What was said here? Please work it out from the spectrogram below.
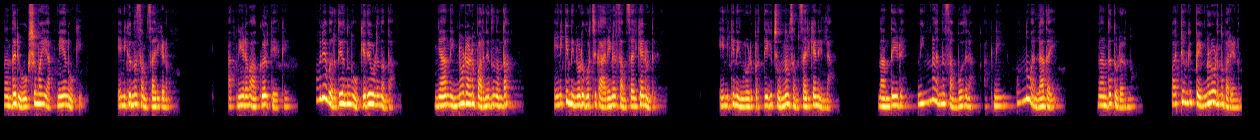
നന്ദ രൂക്ഷമായി അഗ്നിയെ നോക്കി. എനിക്കൊന്ന് സംസാരിക്കണം. അഗ്നിയുടെ വാക്കുകൾ കേൾക്കെ. അവനെ വെറുതെ ഒന്ന് നോക്കിയതേ ഉള്ളൂ നന്ദ. ഞാൻ നിന്നോടാണ് പറഞ്ഞത് നന്ദ. എനിക്ക് നിന്നോട് കുറച്ച് കാര്യങ്ങൾ സംസാരിക്കാനുണ്ട്. എനിക്ക് നിങ്ങളോട് പ്രത്യേകിച്ചൊന്നും സംസാരിക്കാനില്ല. നന്ദയുടെ നിങ്ങളെന്ന സംബോധന അഗ്നി ഒന്നുമല്ലാതായി നന്ദ തുടർന്നു. പറ്റുമെങ്കിൽ പെങ്ങളോടൊന്ന് പറയണം.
